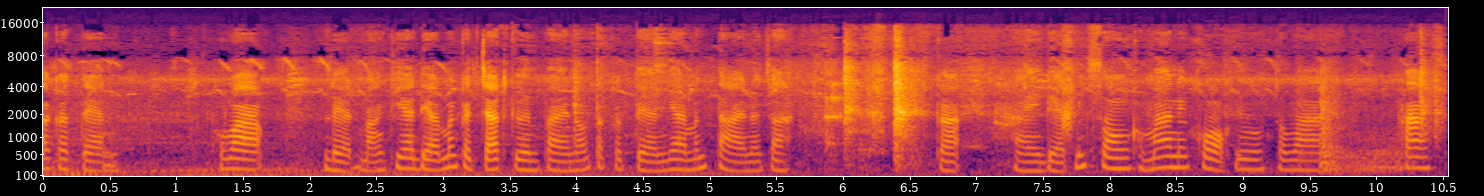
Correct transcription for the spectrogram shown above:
ตะกะแตน เพราะว่าแดดบางเทียแดดมันกระจัดเกินไปเนาะตะกะแตนยานมันตายนะจ๊ะกะให้แดดมันซองเข้ามาในขอกอยู่แต่ว่าข้างแส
